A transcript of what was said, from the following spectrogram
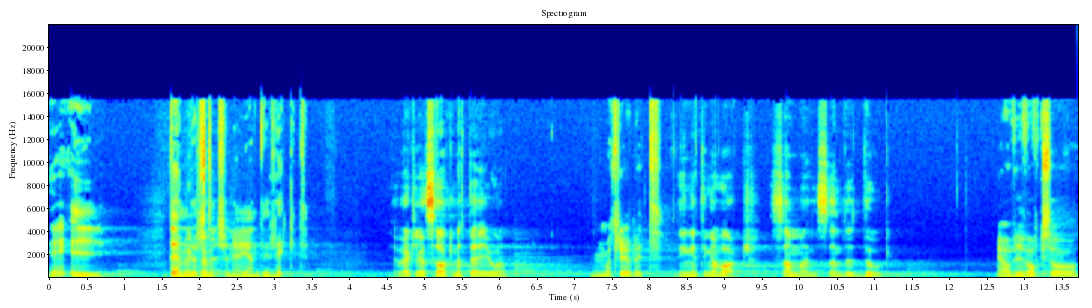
Hej! Den rösten känner jag igen direkt. Jag har verkligen saknat dig Johan. Mm, vad trevligt. Ingenting har varit samma sedan du dog. Ja, vi var också,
